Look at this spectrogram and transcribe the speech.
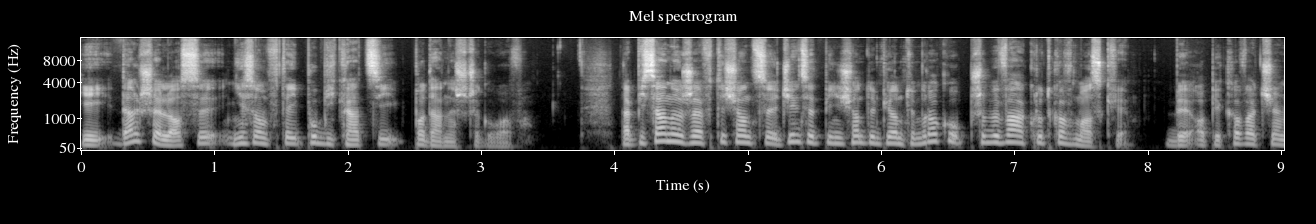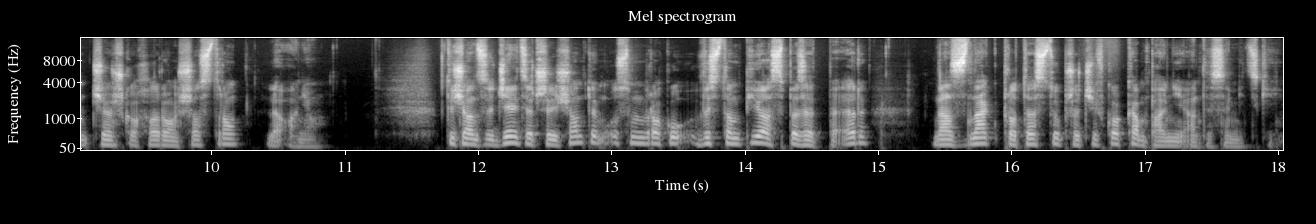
Jej dalsze losy nie są w tej publikacji podane szczegółowo. Napisano, że w 1955 roku przebywała krótko w Moskwie, by opiekować się ciężko chorą siostrą Leonią. W 1968 roku wystąpiła z PZPR na znak protestu przeciwko kampanii antysemickiej.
